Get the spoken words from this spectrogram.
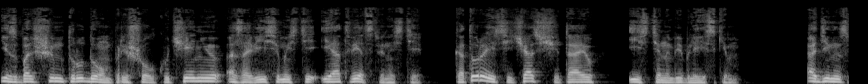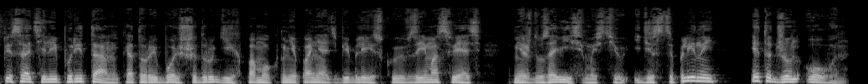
и с большим трудом пришел к учению о зависимости и ответственности, которое сейчас считаю истинно библейским. Один из писателей-пуритан, который больше других помог мне понять библейскую взаимосвязь между зависимостью и дисциплиной, это Джон Оуэн.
